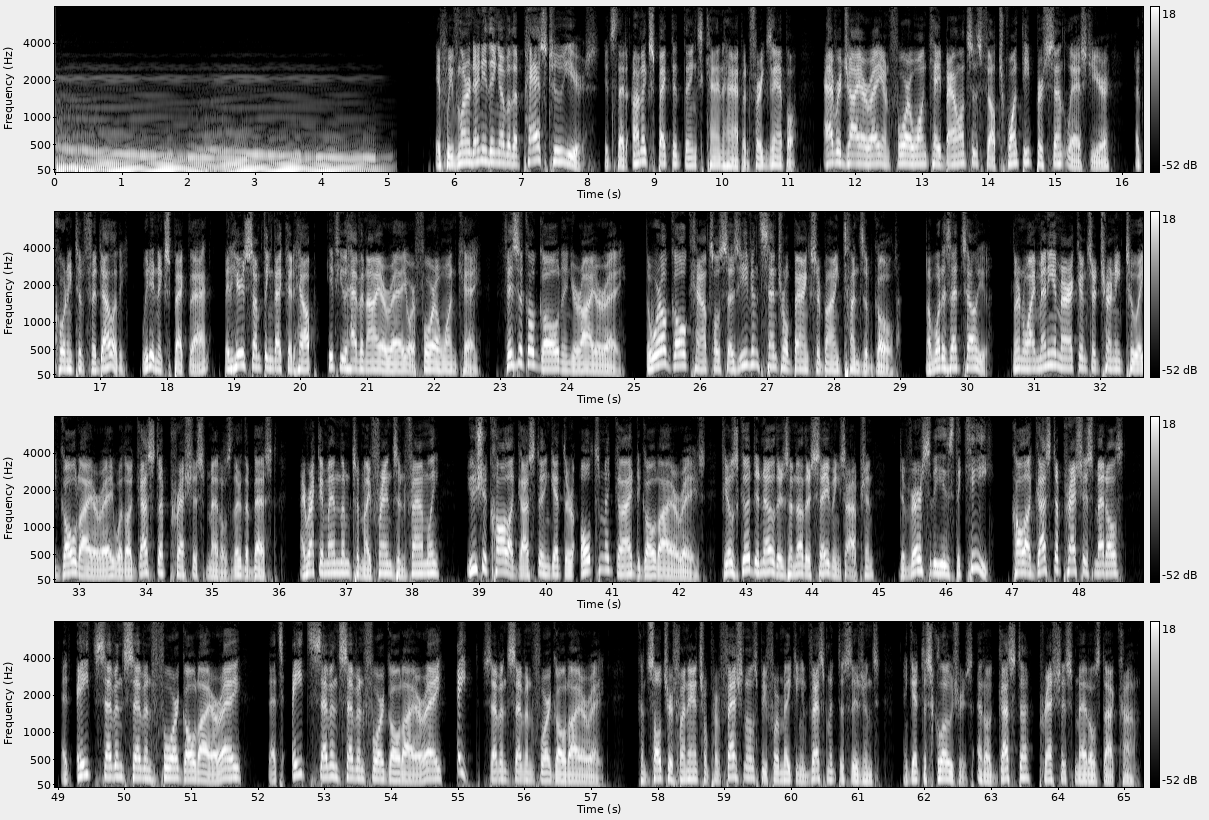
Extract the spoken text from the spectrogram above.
If we've learned anything over the past two years, it's that unexpected things can happen. For example, Average IRA and 401k balances fell 20% last year, according to Fidelity. We didn't expect that, but here's something that could help if you have an IRA or 401k. Physical gold in your IRA. The World Gold Council says even central banks are buying tons of gold. Now, what does that tell you? Learn why many Americans are turning to a gold IRA with Augusta Precious Metals. They're the best. I recommend them to my friends and family you should call Augusta and get their ultimate guide to gold IRAs. Feels good to know there's another savings option. Diversity is the key. Call Augusta Precious Metals at 8774 Gold IRA. That's 8774 Gold IRA. 8774 Gold IRA. Consult your financial professionals before making investment decisions and get disclosures at AugustaPreciousMetals.com.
